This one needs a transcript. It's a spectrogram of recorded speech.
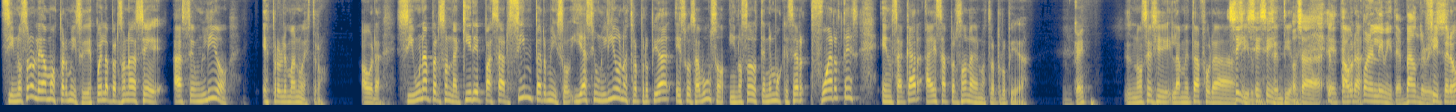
Si nosotros le damos permiso y después la persona hace, hace un lío, es problema nuestro. Ahora, si una persona quiere pasar sin permiso y hace un lío en nuestra propiedad, eso es abuso y nosotros tenemos que ser fuertes en sacar a esa persona de nuestra propiedad. Okay. No sé si la metáfora sí, sí, sí. se entiende. O sea, eh, ahora poner límites, boundaries. Sí, pero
